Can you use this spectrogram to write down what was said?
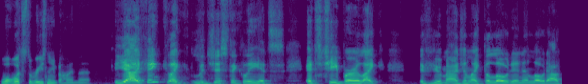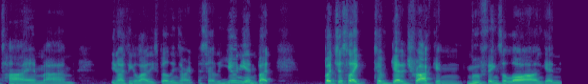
what what's the reasoning behind that? Yeah, I think like logistically, it's it's cheaper. Like if you imagine like the load in and load out time, um, you know, I think a lot of these buildings aren't necessarily union, but but just like to get a truck and move things along and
